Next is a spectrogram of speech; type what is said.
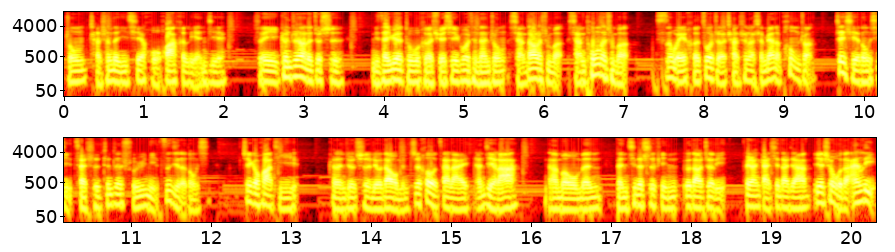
中产生的一切火花和连接。所以更重要的就是你在阅读和学习过程当中想到了什么，想通了什么，思维和作者产生了什么样的碰撞，这些东西才是真正属于你自己的东西。这个话题可能就是留到我们之后再来讲解啦。那么我们本期的视频就到这里，非常感谢大家接受我的安利。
